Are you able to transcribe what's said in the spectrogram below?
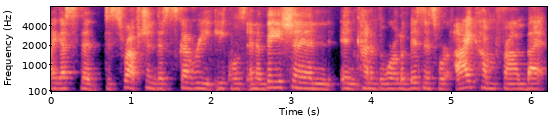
I guess, the disruption, discovery equals innovation in kind of the world of business where I come from. But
